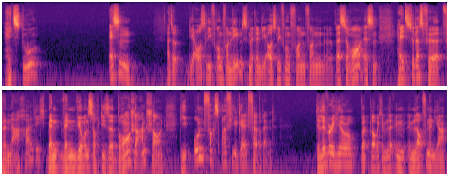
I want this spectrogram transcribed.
hältst du Essen, also die Auslieferung von Lebensmitteln, die Auslieferung von, von Restaurantessen, hältst du das für, für nachhaltig? Wenn, wenn wir uns doch diese Branche anschauen, die unfassbar viel Geld verbrennt. Delivery Hero wird, glaube ich, im, im, im laufenden Jahr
